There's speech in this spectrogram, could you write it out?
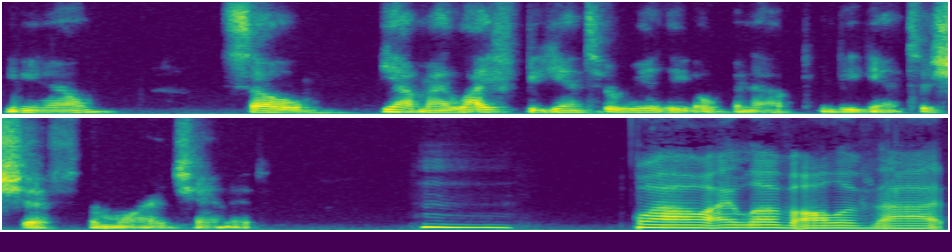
you know? So, yeah, my life began to really open up and began to shift the more I chanted. Hmm. Wow, I love all of that.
